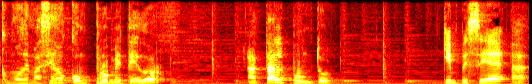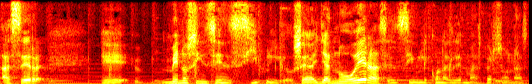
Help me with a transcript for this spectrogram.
como demasiado comprometedor. A tal punto que empecé a, ser eh, menos insensible. O sea, ya no era sensible con las demás personas.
